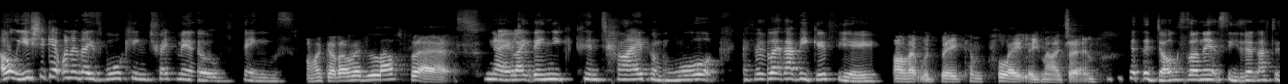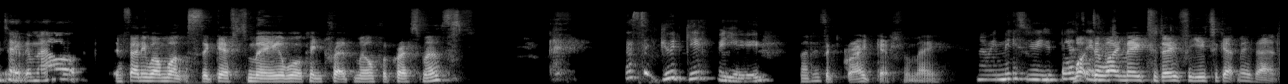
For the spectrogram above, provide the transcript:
Oh, you should get one of those walking treadmill things. Oh my god, I would love that. You know, like then you can type and walk. I feel like that'd be good for you. Oh, that would be completely my jam. Put the dogs on it so you don't have to take yeah. them out. If anyone wants to gift me a walking treadmill for Christmas, that's a good gift for you. That is a great gift for me. I mean, this is What do I need to do for you to get me that?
